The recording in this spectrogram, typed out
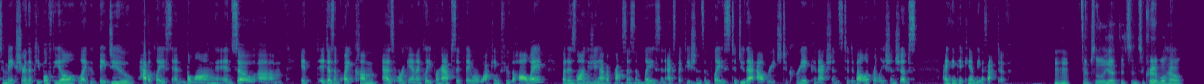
to make sure that people feel like they do have a place and belong. And so um, it it doesn't quite come as organically, perhaps if they were walking through the hallway. But as long as you have a process in place and expectations in place to do that outreach, to create connections, to develop relationships, I think it can be effective. Mm-hmm. Absolutely. Yeah. It's, it's incredible how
